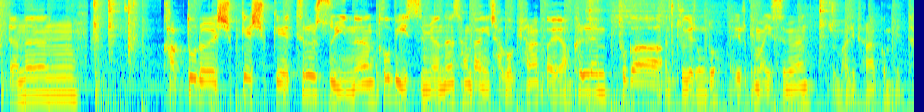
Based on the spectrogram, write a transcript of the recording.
일단은 각도를 쉽게 쉽게 틀을 수 있는 톱이 있으면 상당히 작업 편할 거예요. 클램프가 한두개 정도 이렇게만 있으면 좀 많이 편할 겁니다.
